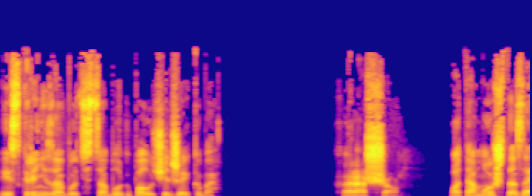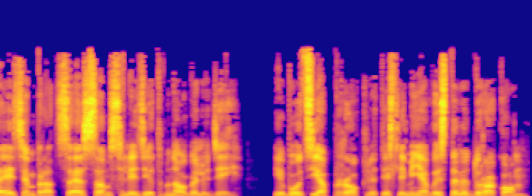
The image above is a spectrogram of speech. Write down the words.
искренне заботится о благополучии Джейкоба. «Хорошо потому что за этим процессом следит много людей. И будь я проклят, если меня выставят дураком»,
